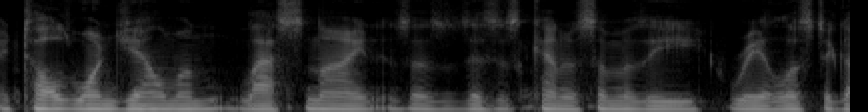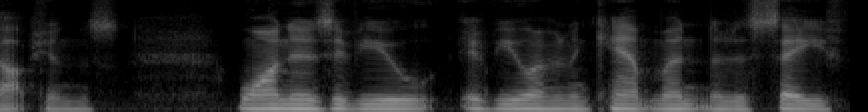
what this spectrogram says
I told one gentleman last night, says this is kind of some of the realistic options. One is if you if you have an encampment that is safe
